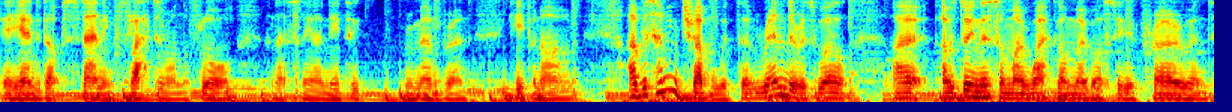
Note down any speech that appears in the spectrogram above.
he ended up standing flatter on the floor, and that's something I need to remember and keep an eye on. I was having trouble with the render as well. I, I was doing this on my Wacom Mobile Studio Pro, and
